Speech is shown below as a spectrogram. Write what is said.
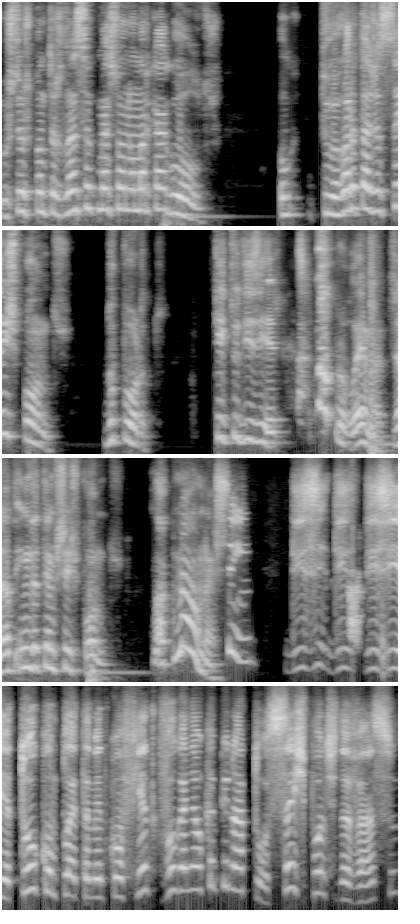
Os teus pontas de lança começam a não marcar golos. Tu agora estás a 6 pontos do Porto. O que é que tu dizias? Ah, não há problema, já ainda temos 6 pontos. Claro que não, né? Sim. Dizia, di- dizia, estou completamente confiante que vou ganhar o campeonato. Estou 6 pontos de avanço,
